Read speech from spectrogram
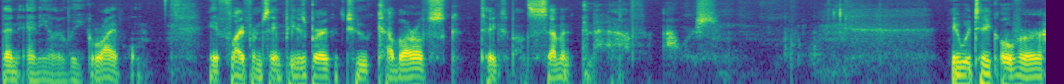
than any other league rival. A flight from St. Petersburg to Khabarovsk takes about seven and a half hours. It would take over.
